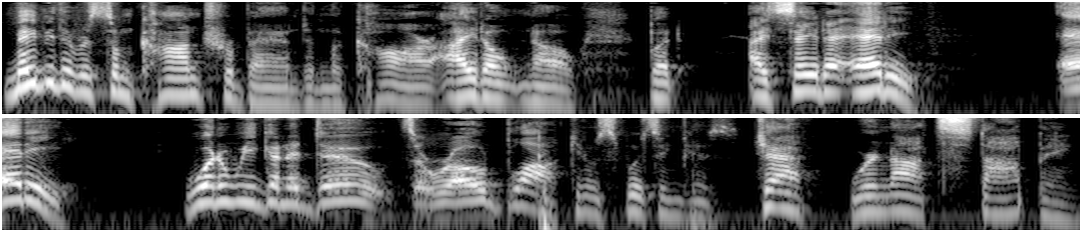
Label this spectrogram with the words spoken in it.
Maybe there was some contraband in the car. I don't know. But I say to Eddie, Eddie, what are we going to do? It's a roadblock. You know, Splitsing goes, Jeff, we're not stopping.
